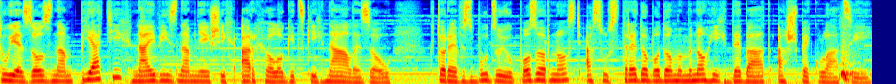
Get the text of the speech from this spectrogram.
Tu je zoznam piatich najvýznamnejších archeologických nálezov, ktoré vzbudzujú pozornosť a sú stredobodom mnohých debát a špekulácií.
